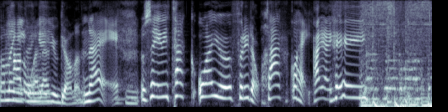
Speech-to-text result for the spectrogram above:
Inget Hallå, att hänga i julgranen. Nej. Då säger vi tack och adjö för idag. Tack och hej. Hej, hej. Hej!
